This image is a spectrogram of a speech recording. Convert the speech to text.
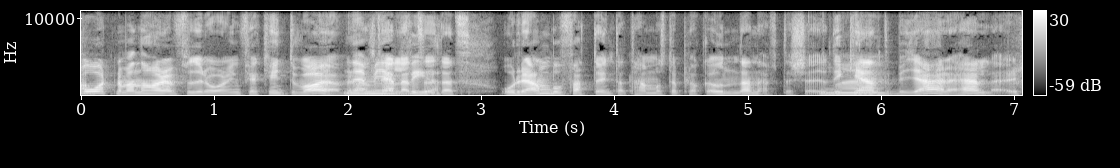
svårt när man har en fyraåring för jag kan ju inte vara överallt Nej, men jag hela vet. tiden. Och Rambo fattar ju inte att han måste plocka undan efter sig. Det kan jag inte begära heller.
